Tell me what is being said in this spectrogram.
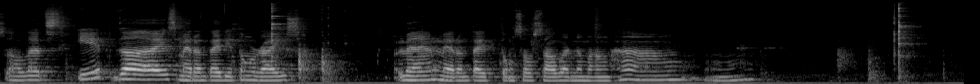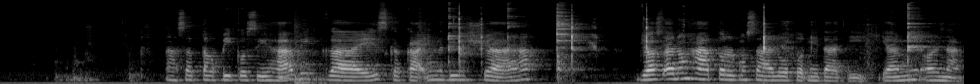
So, let's eat, guys. Meron tayo ditong rice. Then, meron tayo ditong sausawan na maanghang. Mm. Nasa tabi ko si Javi, guys. Kakain na din siya. Just, anong hatol mo sa luto ni Daddy? Yummy or not?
